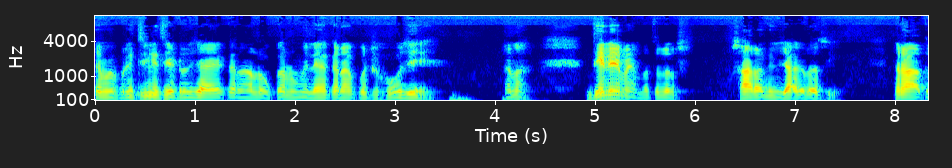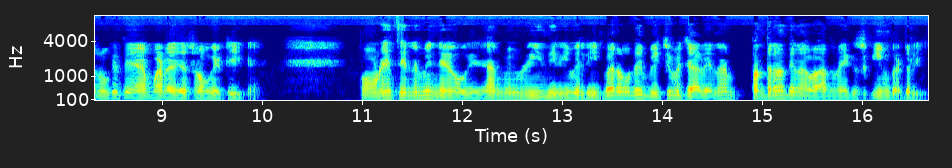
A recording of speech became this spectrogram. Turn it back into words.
ਤੇ ਮੈਂ ਪ੍ਰਿਥਵੀ ਥੀਏਟਰ ਜਾਇਆ ਕਰਾਂ, ਲੋਕਾਂ ਨੂੰ ਮਿਲਿਆ ਕਰਾਂ, ਕੁਝ ਹੋ ਜੇ, ਹਨਾ? ਦਿਨੇ ਮੈਂ ਮਤਲਬ ਸਾਰਾ ਦਿਨ ਜਾਗਦਾ ਸੀ। ਰਾਤ ਨੂੰ ਕਿਤੇ ਐ ਮਾੜਾ ਜਿਹਾ ਸੌਂਗੇ ਠੀਕ ਹੈ ਪੌਣੇ 3 ਮਹੀਨੇ ਹੋ ਗਏ ਯਾਰ, ਮੈਨੂੰ ਨੀਂਦ ਹੀ ਨਹੀਂ ਮਿਲੀ, ਪਰ ਉਹਦੇ ਵਿੱਚ ਵਿਚਾਲੇ ਨਾ 15 ਦਿਨਾਂ ਬਾਅਦ ਮੈਂ ਇੱਕ ਸਕੀਮ ਕੱਢ ਲਈ।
